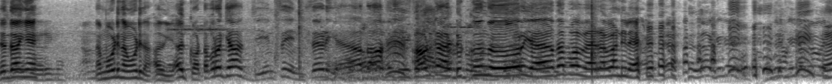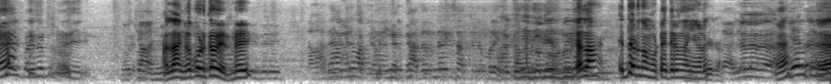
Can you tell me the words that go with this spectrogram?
ഇതെന്താ വാങ്ങിയേ നമ്മോടി അത് കൊട്ടപ്പുറക്കാ ജീൻസ് ഇൻസൈഡ് ഏതാ? അവൾക്ക് അടുക്കും തോറ് ഏതാ വരവാണ്ടില്ലേ? അല്ല നിങ്ങൾ കൊടുക്ക വരണ്ടേ അല്ല ഇതെവിടുന്ന മുട്ടായി തരുന്ന ഞങ്ങൾ ഏ? ഏ?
